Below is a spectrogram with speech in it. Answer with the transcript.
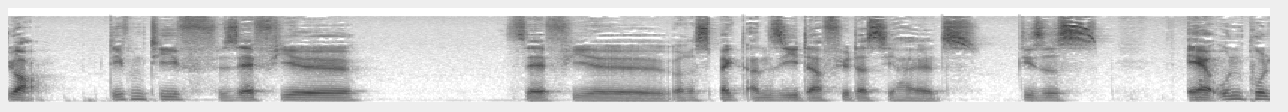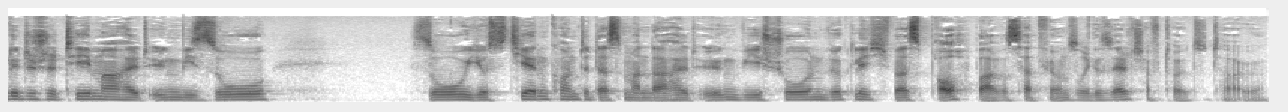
ja, definitiv sehr viel, sehr viel Respekt an sie dafür, dass sie halt dieses eher unpolitische Thema halt irgendwie so so justieren konnte, dass man da halt irgendwie schon wirklich was Brauchbares hat für unsere Gesellschaft heutzutage.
